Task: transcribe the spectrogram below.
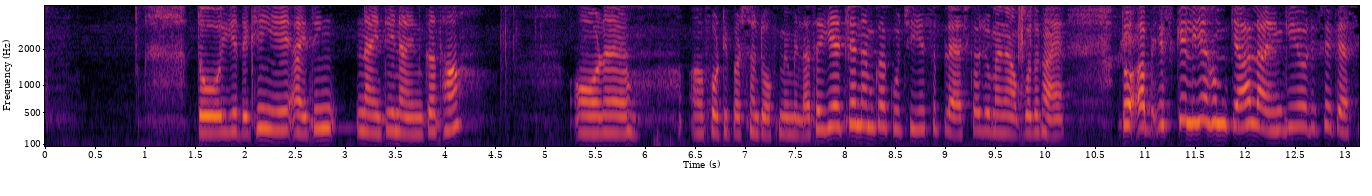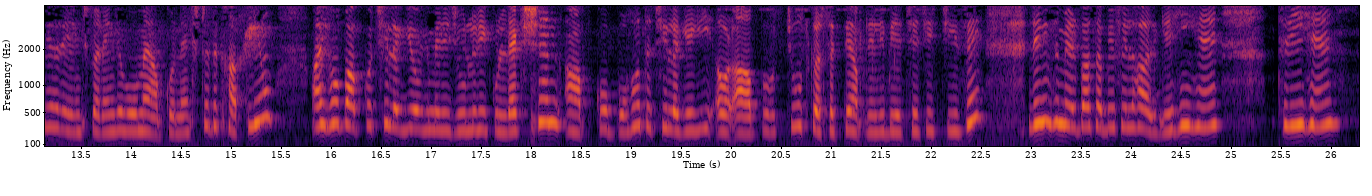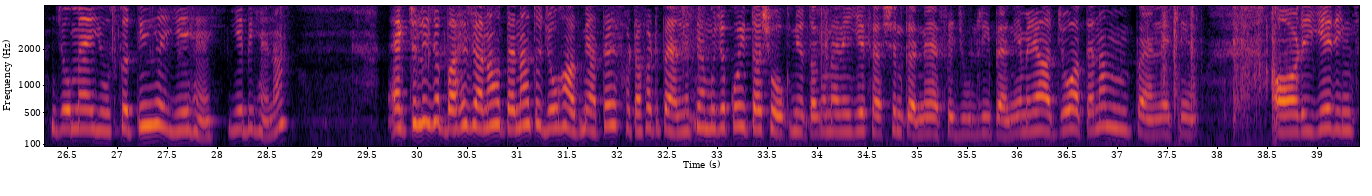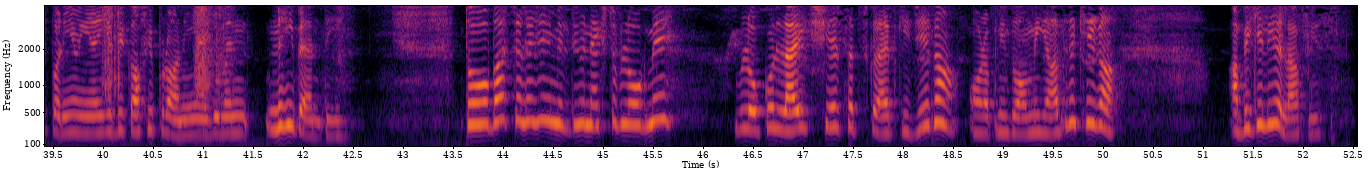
तो ये देखें, ये आई थिंक नाइन्टी नाइन का था। और फोर्टी परसेंट ऑफ़ में मिला था। ये एच एन एम का कुछ ये स्प्लैश का जो मैंने आपको दिखाया तो अब इसके लिए हम क्या लाएँगे और इसे कैसे अरेंज करेंगे, वो मैं आपको नेक्स्ट दिखाती हूँ। आई होप आपको अच्छी लगी होगी मेरी ज्वेलरी कलेक्शन आपको बहुत अच्छी लगेगी और आप चूज़ कर सकते हैं अपने लिए भी अच्छी अच्छी चीज़ें। रिंग्स मेरे पास अभी फ़िलहाल यही हैं। थ्री हैं, जो मैं यूज़ करती हूँ, ये हैं, ये भी है ना? एक्चुअली जब बाहर जाना होता है ना तो जो हाथ में आता है, फटाफट पहन लेते हैं। मुझे कोई इतना शौक नहीं होता कि मैंने ये फ़ैशन करना है, ऐसे ज्वेलरी पहनी है। मेरे हाथ जो आता है ना, मैं पहन लेती हूँ। और ये रिंग्स पड़ी हुई हैं, ये भी काफ़ी पुरानी है, जो मैं नहीं पहनती। तो बस, चले जी, मिलती हूँ नेक्स्ट व्लॉग में। व्लॉग को लाइक शेयर सब्सक्राइब कीजिएगा और अपनी दुआ में याद रखिएगा। अभी के लिए अल्लाह हाफिज़।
